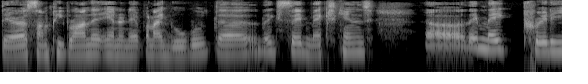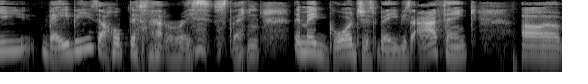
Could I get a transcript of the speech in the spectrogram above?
there are some people on the internet when I Googled, uh, they say Mexicans, uh, they make pretty babies. I hope that's not a racist thing. They make gorgeous babies. I think, uh,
